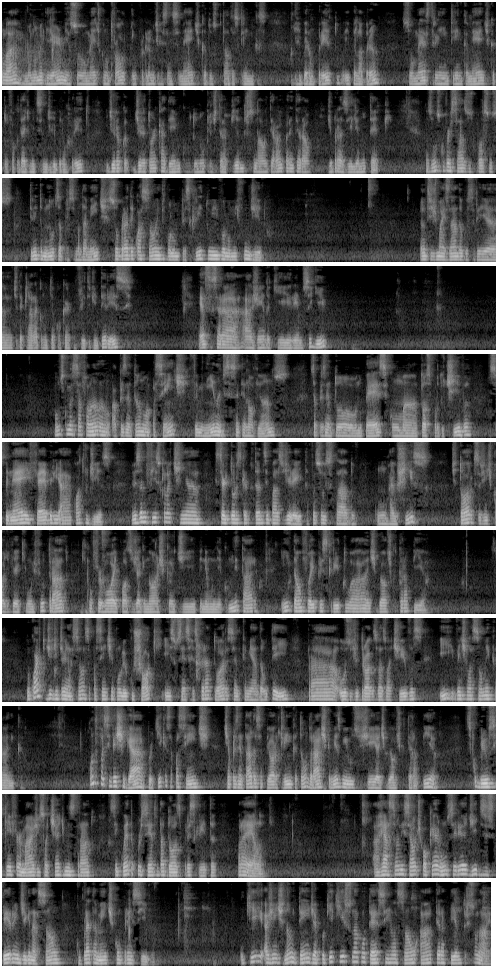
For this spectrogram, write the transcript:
Olá, meu nome é Guilherme, eu sou médico nutrólogo pelo Programa de Residência Médica do Hospital das Clínicas de Ribeirão Preto e pela Bram. Sou mestre em Clínica Médica pela Faculdade de Medicina de Ribeirão Preto e diretor acadêmico do Núcleo de Terapia Nutricional Interal e Parenteral de Brasília, no TEP. Nós vamos conversar nos próximos 30 minutos aproximadamente sobre a adequação entre volume prescrito e volume fundido. Antes de mais nada, eu gostaria de declarar que eu não tenho qualquer conflito de interesse. Essa será a agenda que iremos seguir. Vamos começar falando, apresentando uma paciente feminina de 69 anos. Se apresentou no PS com uma tosse produtiva, dispneia e febre há quatro dias. No exame físico, ela tinha estertores crepitantes em base direita. Foi solicitado um raio-x de tórax, a gente pode ver aqui um infiltrado, que confirmou a hipótese diagnóstica de pneumonia comunitária, e então foi prescrito a antibiótico terapia. No quarto dia de internação, essa paciente evoluiu com choque e insuficiência respiratória, sendo caminhada à UTI para uso de drogas vasoativas e ventilação mecânica. Quando fosse investigar por que, que essa paciente tinha apresentado essa piora clínica tão drástica, mesmo em uso de antibiótico terapia, descobriu-se que a enfermagem só tinha administrado 50% da dose prescrita para ela. A reação inicial de qualquer um seria de desespero e indignação, completamente compreensível. O que a gente não entende é por que, que isso não acontece em relação à terapia nutricional.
